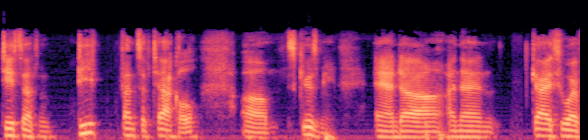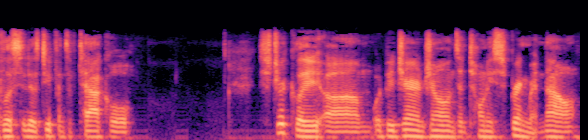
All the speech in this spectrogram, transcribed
defensive, defensive tackle. Um, excuse me, and uh, and then guys who I've listed as defensive tackle strictly um, would be Jarron Jones and Tony Springmann. Now,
